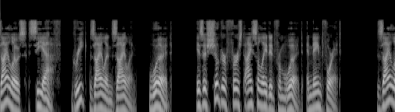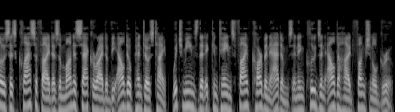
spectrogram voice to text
Xylose cf. Greek, xylon xylon wood", is a sugar first isolated from wood, and named for it. Xylose is classified as a monosaccharide of the aldopentose type, which means that it contains five carbon atoms and includes an aldehyde functional group.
